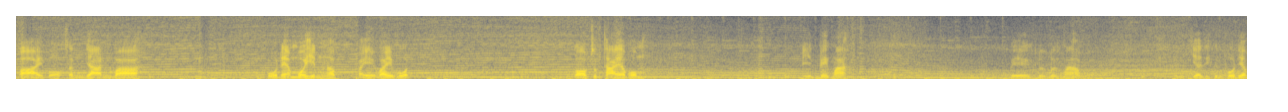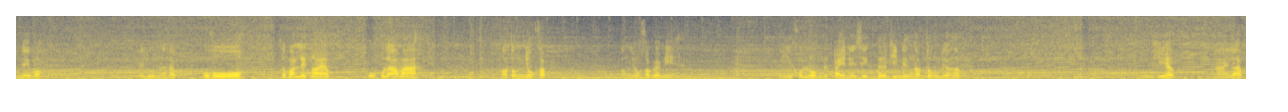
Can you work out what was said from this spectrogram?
ป้ายบอกสัญญาณว่า โอ้โหแนมบ่เห็นครับ ไปไวโพดรอบสุดท้ายครับผมปีนเบรกมาเบรกลึกๆมากครับเป็นเกียร์ที่ขึ้นโพเดียมได้บ่ไปรุ่นกันครับ โอ้โหสะบัดเล็กน้อยครับโอกุลามาเอาต้องยกครับ ต้องยกครับแบบนี้ มีคนลมไปในเซกเตอร์ที่หนึ่งครับทงเหลืองครับ โอเคครับหายแล้วครับ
